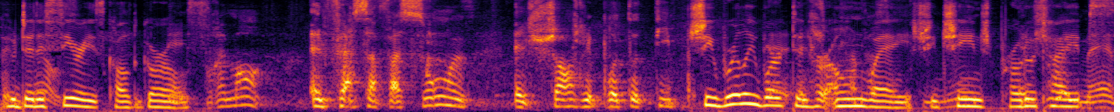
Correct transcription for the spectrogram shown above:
who did a series called Girls. She really worked in her own way. She changed prototypes,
